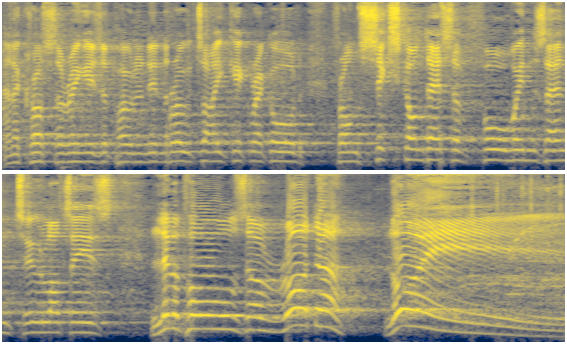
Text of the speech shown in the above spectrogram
And across the ring, his opponent in the pro Thai kick record from six contests of four wins and two losses, Liverpool's Rob Lloyd.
